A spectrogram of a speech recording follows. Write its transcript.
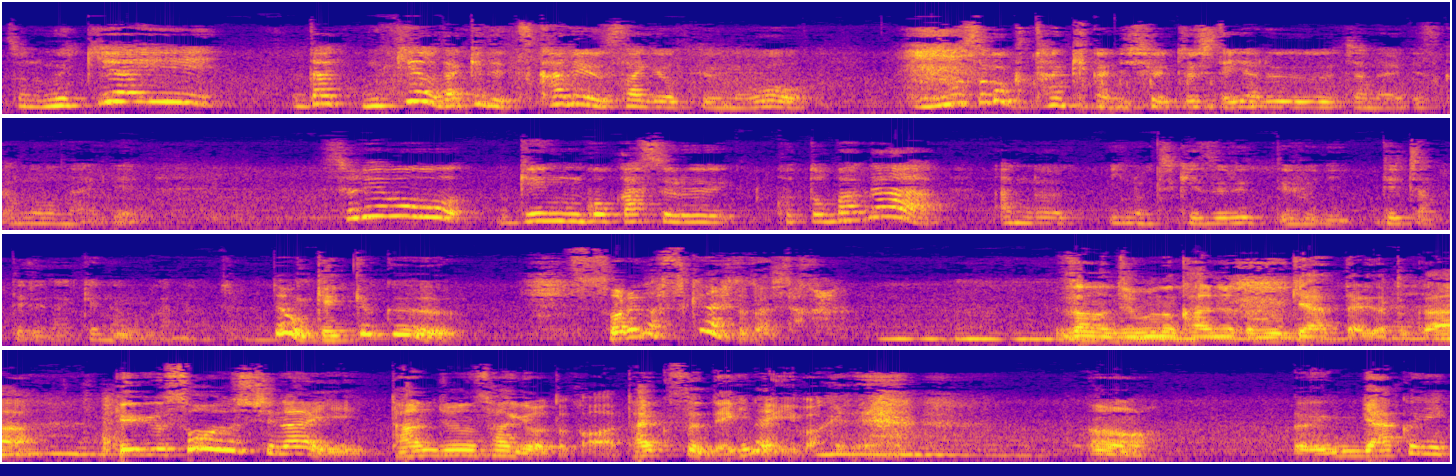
その向き合いだ向き合うだけで疲れる作業っていうのをものすごく短期間に集中してやるじゃないですか脳内で。それを言語化する言葉があの命削るっていうふうに出ちゃってるだけなのかなと思う。でも結局それが好きな人たちだから、その自分の感情と向き合ったりだとか、結局そうしない単純作業とかは退屈でできないわけで、うん、逆に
